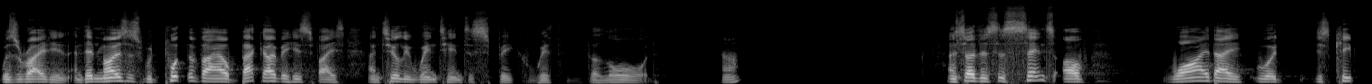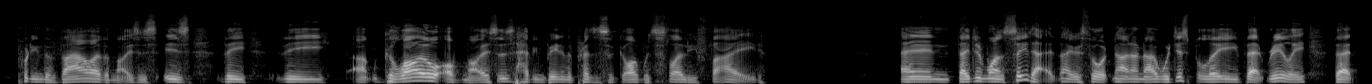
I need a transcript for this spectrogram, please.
was radiant. And then Moses would put the veil back over his face until he went in to speak with the Lord. Huh? And so there's this sense of why they would just keep putting the veil over Moses is the, the um, glow of Moses, having been in the presence of God, would slowly fade. And they didn't want to see that. They thought, no, no, no, we'll just believe that really that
